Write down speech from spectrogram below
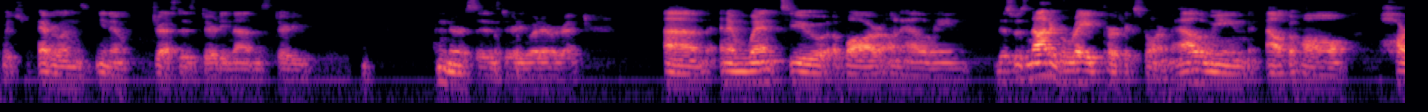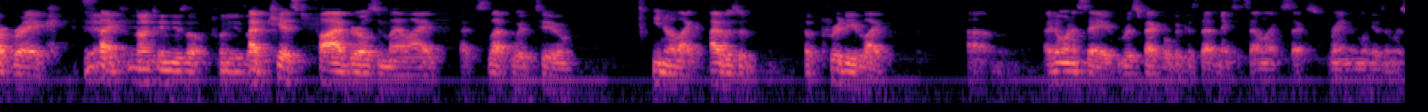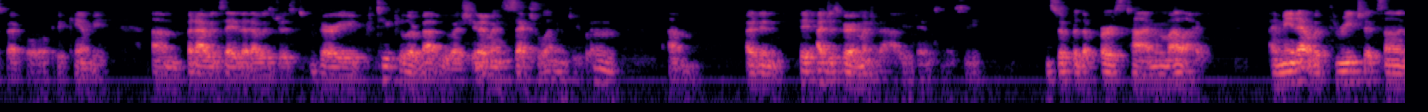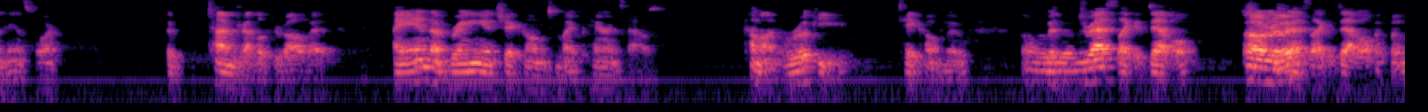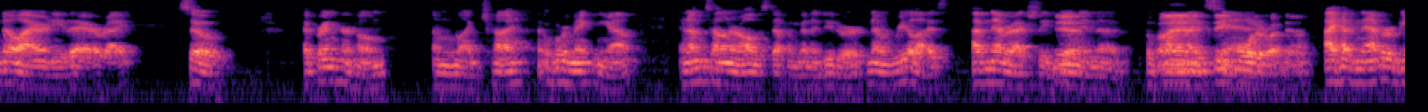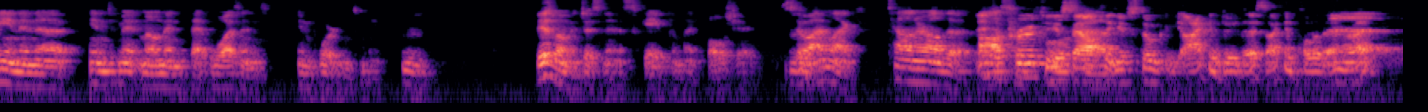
which everyone's, you know, dressed as dirty nuns, dirty nurses, dirty whatever, right? Um, and I went to a bar on Halloween. This was not a great perfect storm. Halloween, alcohol, heartbreak. Yeah. like 19 years old, 20 years old. I've kissed five girls in my life. I've slept with two. You know, like I was a, a pretty like um, I don't want to say respectful because that makes it sound like sex randomly isn't respectful. It can be, um, but I would say that I was just very particular about who I shared my sexual energy with. Mm. Um, I didn't. It, I just very much valued intimacy, and so for the first time in my life, I made out with three chicks on the dance floor. Time traveled through all of it. I end up bringing a chick home to my parents' house. Come on, rookie take home move. Oh, With really? dressed like a devil. Oh, she Oh, really? dressed like a devil. No irony there, right? So I bring her home. I'm like trying, we're making out, and I'm telling her all the stuff I'm going to do to her. Now realize I've never actually been Yeah. in a, a one I am in deep water right now. I have never been in a intimate moment that wasn't important to me. Hmm. This one was just an escape from like bullshit. So Mhm. I'm like telling her all the And awesome, to prove to cool yourself stuff. that you've still, I can do this, I can pull it in, right? Uh,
